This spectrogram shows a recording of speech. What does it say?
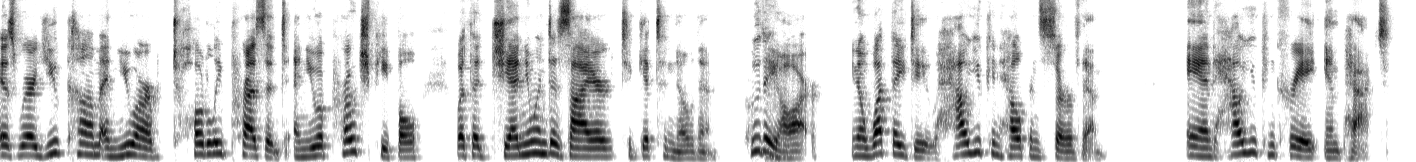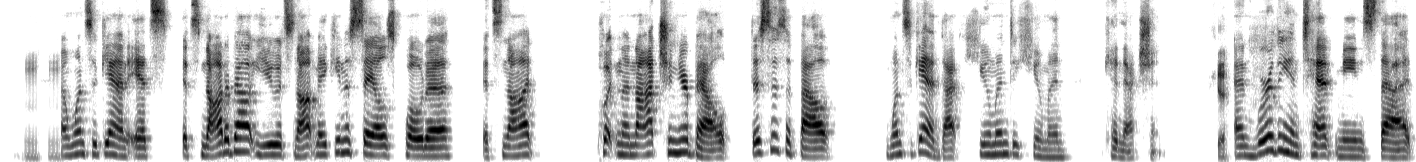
is where you come and you are totally present and you approach people with a genuine desire to get to know them, who they Mhm. are, you know, what they do, how you can help and serve them, and how you can create impact. Mhm. And once again, it's it's not about you, it's not making a sales quota, it's not putting a notch in your belt. This is about once again that human to human connection. Yeah. And worthy intent means that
